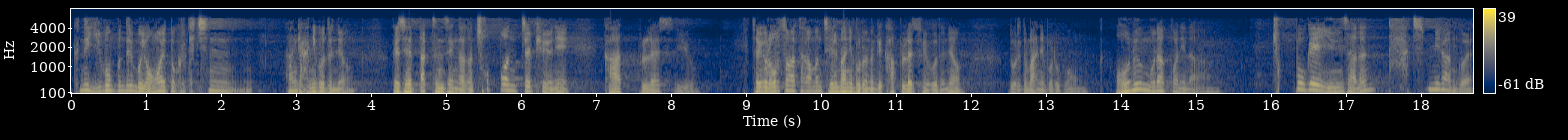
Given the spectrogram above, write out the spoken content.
근데 일본 분들이 뭐 영어에 또 그렇게 친한 게 아니거든요. 그래서 제가 딱 든 생각은 첫 번째 표현이 God bless you. 저희가 럽소나타 가면 제일 많이 부르는 게 bless you거든요. 노래도 많이 부르고 어느 문화권이나 축복의 인사는 다 친밀한 거예요.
